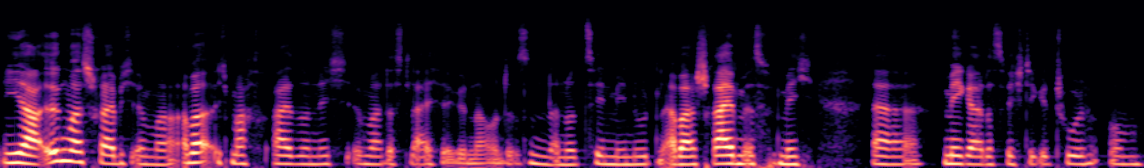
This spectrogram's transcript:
Ja, irgendwas schreibe ich immer, aber ich mache also nicht immer das Gleiche, genau. Und das sind dann nur zehn Minuten. Aber Schreiben ist für mich äh, mega das wichtige Tool, um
